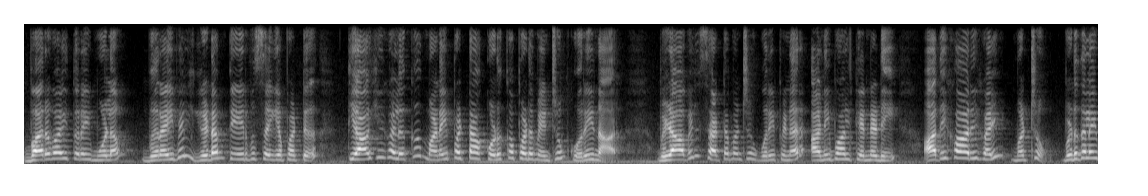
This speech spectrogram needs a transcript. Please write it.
வருவாய்த்துறை மூலம் விரைவில் இடம் தேர்வு செய்யப்பட்டு தியாகிகளுக்கு மனைப்பட்டா கொடுக்கப்படும் என்றும் கூறினார். விழாவில் சட்டமன்ற உறுப்பினர் அனிபால் கென்னடி அதிகாரிகள் மற்றும் விடுதலை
